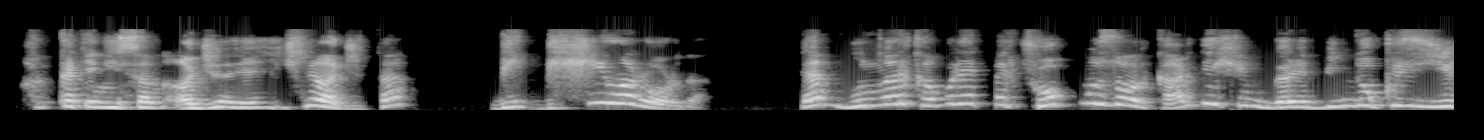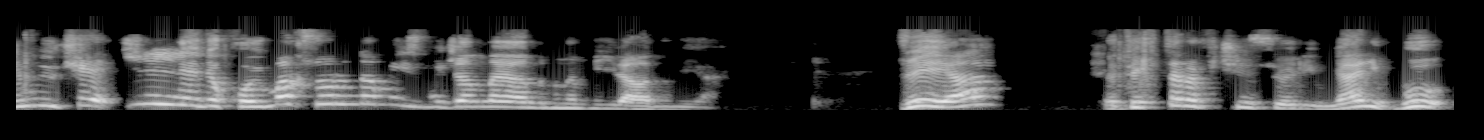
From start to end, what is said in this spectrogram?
hakikaten insanın acı, içini acıtan bir, bir şey var orada. Yani bunları kabul etmek çok mu zor kardeşim? Böyle 1923'e ille de koymak zorunda mıyız bu canlı yardımının miladını yani? Veya öteki taraf için söyleyeyim. Yani bu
